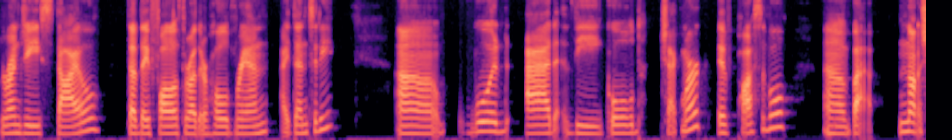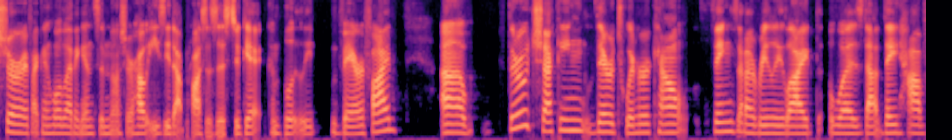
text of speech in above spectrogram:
grungy style that they follow throughout their whole brand identity uh, would add the gold check mark if possible. Mm. Uh, but not sure if I can hold that against him. Not sure how easy that process is to get completely verified. Uh, through checking their Twitter account, things that I really liked was that they have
